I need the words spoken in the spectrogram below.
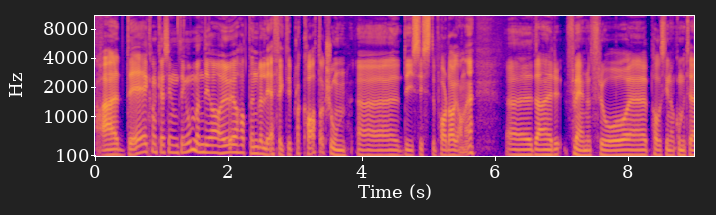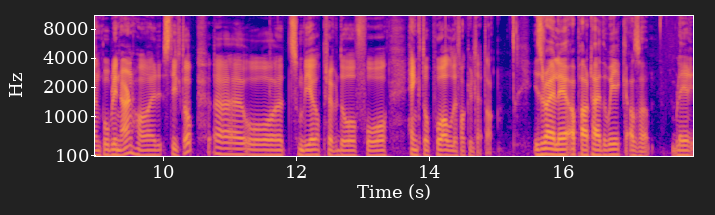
Nei, Det kan ikke jeg si noe om, men de har jo hatt en veldig effektiv plakataksjon de siste par dagene. Der flere fra uh, Palestina-komiteen på Blindern har stilt opp, uh, og som vi har prøvd å få hengt opp på alle fakultetene. Israeli Apartheid Week altså, blir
